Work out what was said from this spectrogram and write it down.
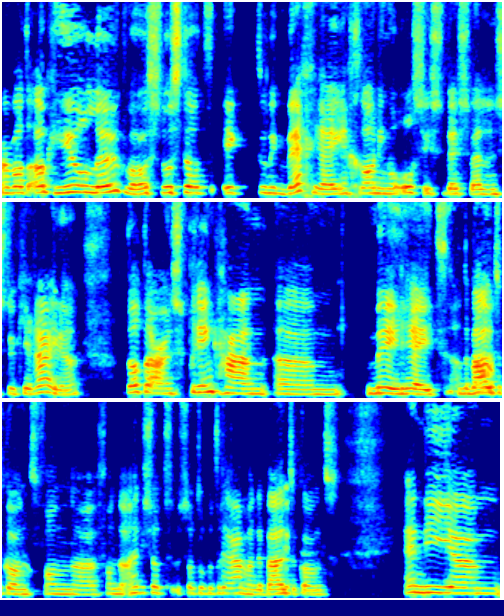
Maar wat ook heel leuk was, was dat ik toen ik wegreed in Groningen-Os is best wel een stukje rijden, dat daar een sprinkhaan ehm mee reed aan de buitenkant van, eh, van de, die zat, zat op het raam aan de buitenkant. En die, ehm,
